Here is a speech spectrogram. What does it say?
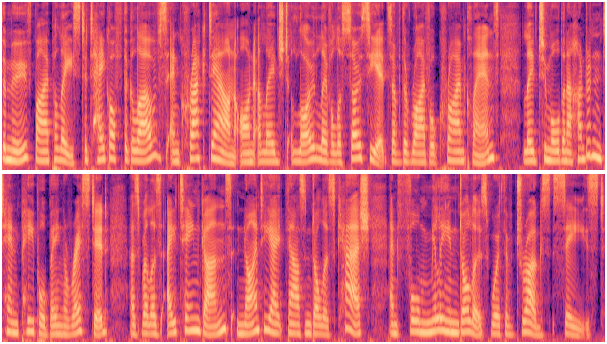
The move by police to take off the gloves and crack down on alleged low level associates of the rival crime clans led to more than 110 people being arrested, as well as 18 guns, $98,000 cash, and $4 million worth of drugs seized.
